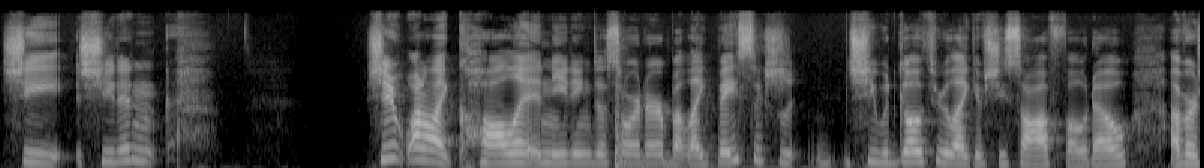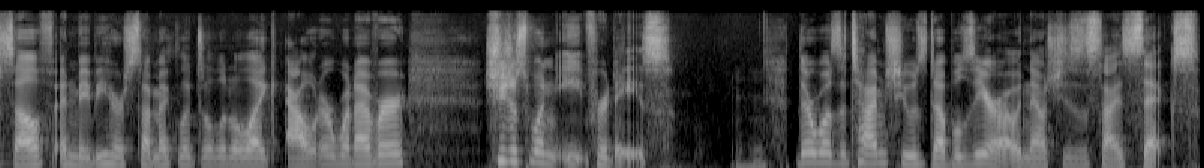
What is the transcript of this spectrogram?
she she didn't she didn't want to like call it an eating disorder, but like basically she would go through like if she saw a photo of herself and maybe her stomach looked a little like out or whatever, she just wouldn't eat for days. There was a time she was double zero and now she's a size 6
